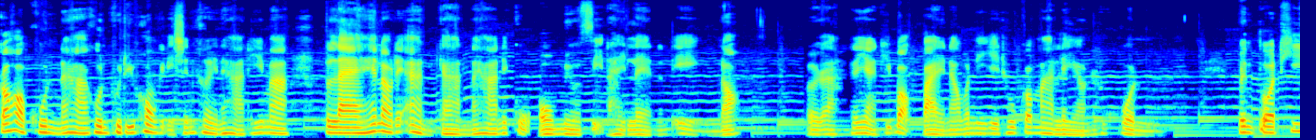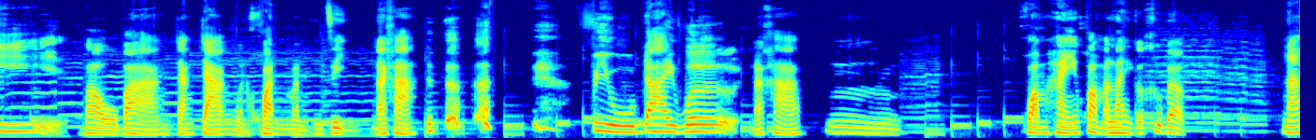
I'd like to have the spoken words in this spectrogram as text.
ก็ขอบคุณนะคะ คุณพุทธิพงศ์กันอีกเช่นเคยนะคะ ที่มาแปลให้เราได้อ่านกันนะคะ ในกลุ่มโอมเบลจิไทยแลนด์นั่นเองเนาะเอออะและอย่างที่บอกไปนะ วันนี้ยายทุกก็มาแล้วนะทุกคน เป็นตัวที่เบาบางจางๆ เหมือนควันมันจริงๆนะคะฟิลได้เวอร์นะคะ อืม ความไฮความอะไรก็คือแบบนะ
